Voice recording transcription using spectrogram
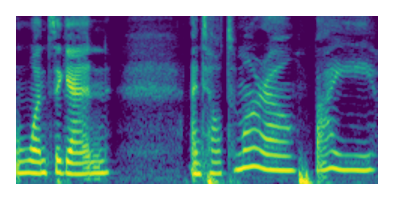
once again. Until tomorrow, bye.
